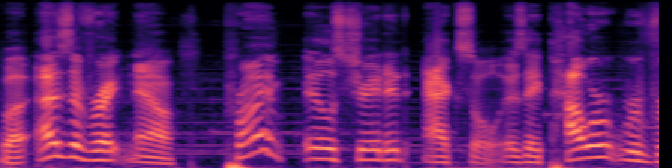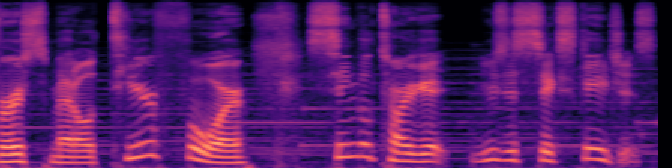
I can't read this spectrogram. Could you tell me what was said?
But as of right now, Prime Illustrated Axel is a power reverse metal tier 4 single target uses 6 gauges.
